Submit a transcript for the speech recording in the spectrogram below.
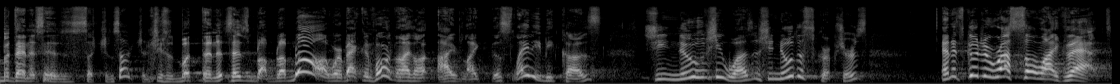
But then it says such and such. And she says, but then it says blah, blah, blah. We're back and forth. And I thought, I like this lady because she knew who she was and she knew the scriptures. And it's good to wrestle like that.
